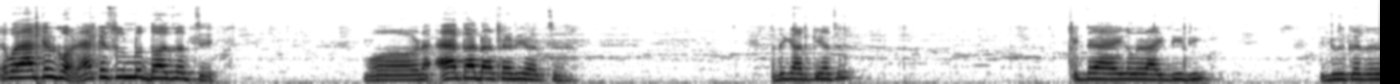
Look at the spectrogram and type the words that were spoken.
এবার একের ঘর একে শূন্য দশ আছে আর এক আর আঠারি আছে এদিকে আর কি আছে? এটা হয়ে গেল আইডি ডি দুই কাটার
